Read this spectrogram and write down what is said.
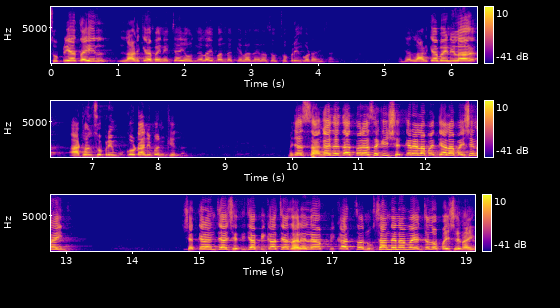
सुप्रियाताई लाडक्या बहिणीच्या योजनेलाही बंद केला जाईल असं सुप्रीम कोर्टाने सांगितलं. म्हणजे लाडक्या बहिणीला आठवण सुप्रीम कोर्टाने पण केलं. म्हणजे सांगायचं तात्पर्य असं की शेतकऱ्याला द्यायला पैसे नाहीत. शेतकऱ्यांच्या शेतीच्या पिकाच्या झालेल्या पिकाचं नुकसान देणार नाही यांच्याजवळ पैसे नाहीत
